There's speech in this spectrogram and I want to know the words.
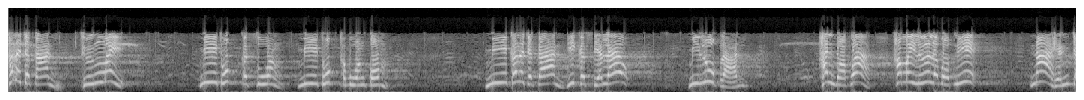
ข้าราชการถึงไม่มีทุกกระทรวง มีทุกทบวงกรมมีข้าราชการที่เกษียณแล้ว มีลูกหลาน ท่านบอกว่าถ้าไม่ลื้อระบบนี้ น่าเห็นใจ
